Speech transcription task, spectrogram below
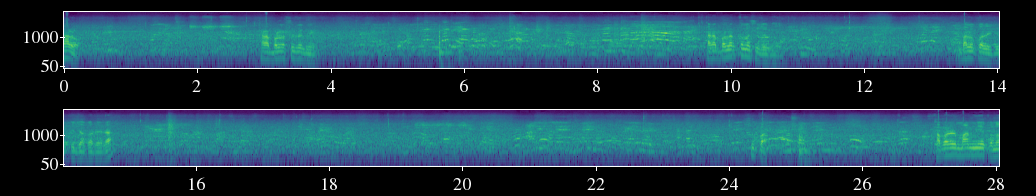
ভালো। খারাপ বলার সুযোগ নেই। খারাপ বলার কোনো সুযোগ নেই। ভালো কোয়ালিটির পূজা করে এরা। সুপার। খাবারের মান নিয়ে কোনো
